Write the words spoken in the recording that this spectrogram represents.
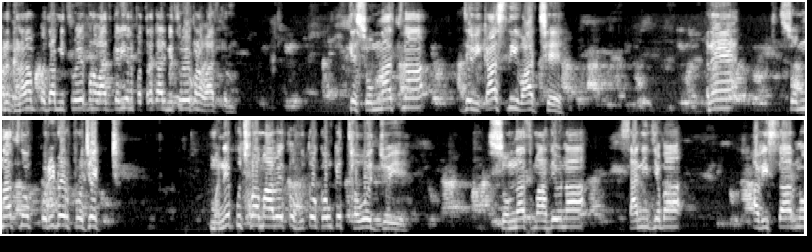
અને ઘણા બધા મિત્રોએ પણ વાત કરી અને પત્રકાર મિત્રોએ પણ વાત કરી કે સોમનાથના જે વિકાસની વાત છે. અને સોમનાથનો કોરિડોર પ્રોજેક્ટ મને પૂછવામાં આવે તો હું તો કહું કે થવો જ જોઈએ. સોમનાથ મહાદેવના સાનિધ્યમાં આ વિસ્તારનો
